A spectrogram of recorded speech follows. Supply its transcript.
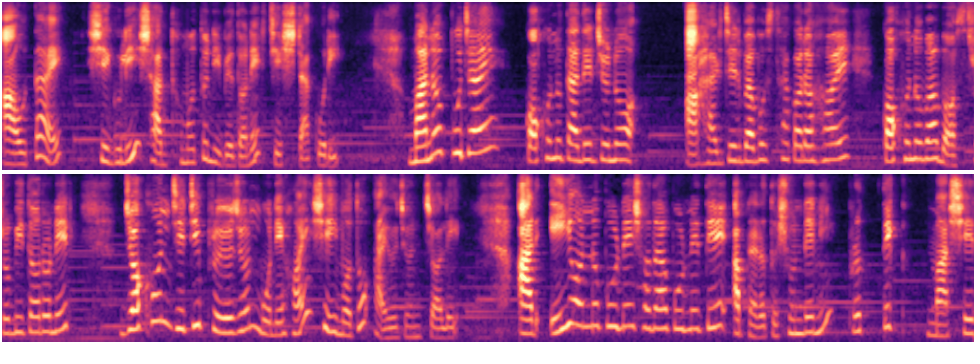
আওতায় সেগুলি সাধ্যমতো নিবেদনের চেষ্টা করি। মানব পূজায় কখনো তাদের জন্য আহার্যের ব্যবস্থা করা হয়, কখনো বা বস্ত্র বিতরণের। যখন যেটি প্রয়োজন মনে হয়, সেই মতো আয়োজন চলে। আর এই অন্নপূর্ণে, সদাপূর্ণেতে আপনারা তো শুনলেনই, প্রত্যেক মাসের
